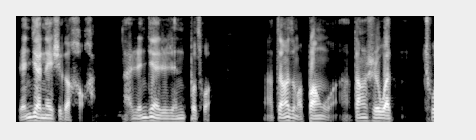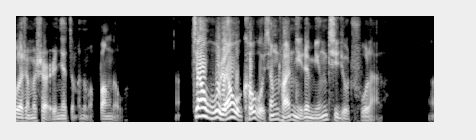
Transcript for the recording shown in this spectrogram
人家那是个好汉啊，人家这人不错啊，怎么怎么帮我啊？当时我出了什么事儿，人家怎么怎么帮的我？江湖人物口口相传，你这名气就出来了啊！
